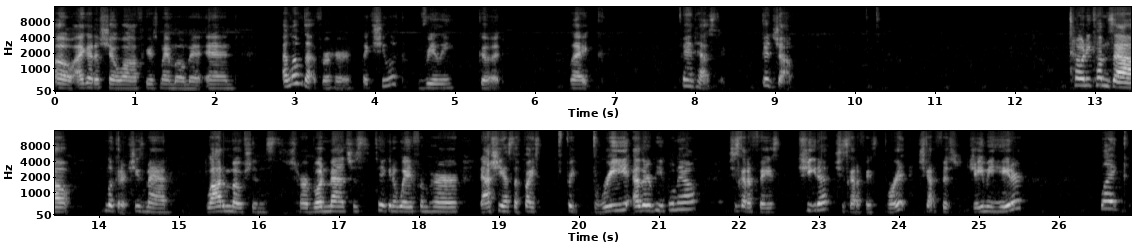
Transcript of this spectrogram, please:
oh, I got to show off. Here's my moment. And I love that for her. Like, she looked really good. Like, fantastic. Good job. Toni comes out. Look at her. She's mad. A lot of emotions. Her one match is taken away from her. Now she has to fight three other people now. She's got to face Shida. She's got to face Britt. She's got to face Jamie Hayter. Like,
